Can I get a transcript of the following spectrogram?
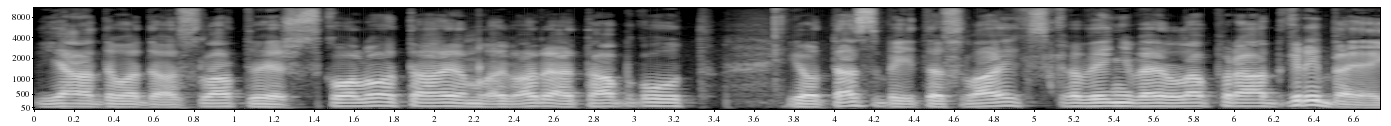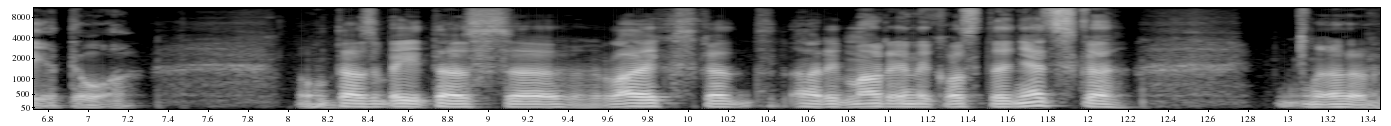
jādodas latviešu skolotājiem, lai varētu apgūt, jo tas bija tas laiks, ka viņi vēl labprāt gribēja to. Un tas bija tas uh, laiks, kad arī Marina Kosteņecka uh,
